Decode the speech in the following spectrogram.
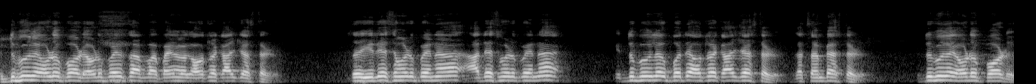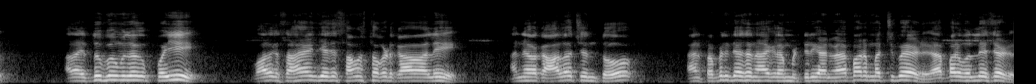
యుద్ధ భూమిలో ఎవడో పోడు ఎవడు పోయిన పైన అవతల కాల్ చేస్తాడు. సో ఈ దేశం ఓడిపోయినా ఆ దేశం ఓడిపోయినా యుద్ధ భూమిలోకి పోతే అవతల కాల్ చేస్తాడు. ఇలా చంపేస్తాడు. యుద్ధ భూమిలో ఎవడో పోడు. అలా యుద్ధ భూమిలోకి పోయి వాళ్ళకి సహాయం చేసే సంస్థ ఒకటి కావాలి అనే ఒక ఆలోచనతో ఆయన ప్రపంచ దేశ నాయకులు అమ్ముడు తిరిగి ఆయన వ్యాపారం మర్చిపోయాడు వ్యాపారం వదిలేశాడు.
